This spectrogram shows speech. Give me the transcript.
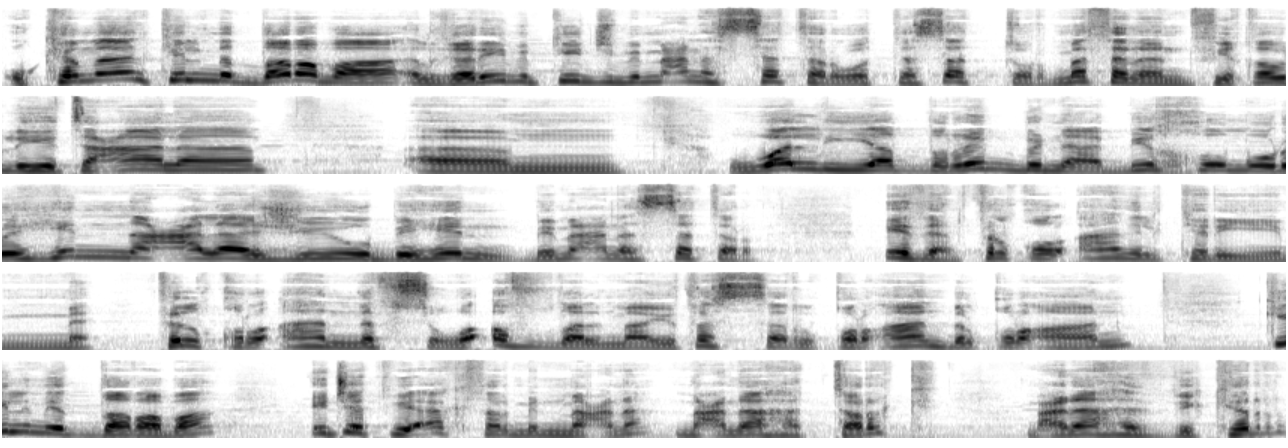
وكمان كلمة ضرب الغريب بتيجي بمعنى الستر والتستر. مثلا في قوله تعالى وليضربن بخمرهن على جيوبهن بمعنى الستر. إذا في القرآن الكريم في القرآن نفسه وأفضل ما يفسر القرآن بالقرآن كلمة ضرب إجت بأكثر من معنى معناها الترك معناها الذكر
